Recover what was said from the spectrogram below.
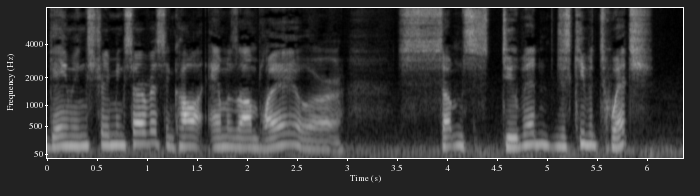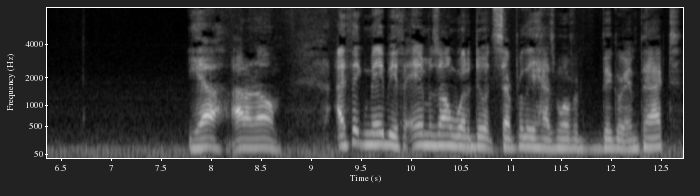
gaming streaming service and call it Amazon Play or something stupid. Just keep it Twitch. Yeah, I don't know. I think maybe if Amazon were to do it separately, it has more of a bigger impact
